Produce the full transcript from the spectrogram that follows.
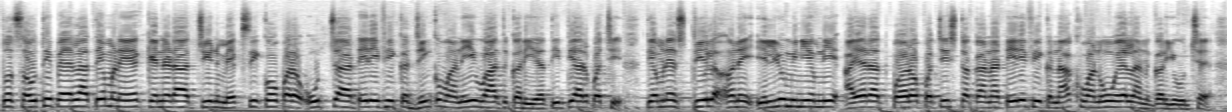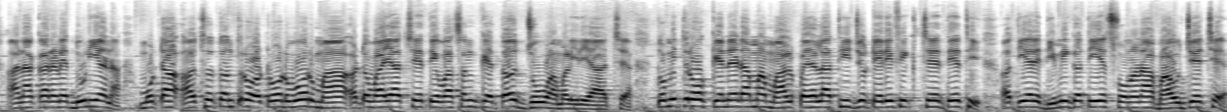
તો સૌથી પહેલા તેમણે કેનેડા ચીન મેક્સિકો પર ઊંચા ટેરિફિક ઝીંકવાની વાત કરી હતી. ત્યાર પછી તેમણે સ્ટીલ અને એલ્યુમિનિયમની આયાત પર પચીસ ટકાના ટેરિફિક નાખવાનું એલાન કર્યું છે. આના કારણે દુનિયાના મોટા અર્થતંત્રો ટ્રોડ વોરમાં અટવાયા છે તેવા સંકેત જોવા મળી રહ્યા છે. તો મિત્રો, કેનેડામાં માલ પહેલાથી જ ટેરિફિક છે, તેથી અત્યારે ધીમી ગતિએ સોનાના ભાવ જે છે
